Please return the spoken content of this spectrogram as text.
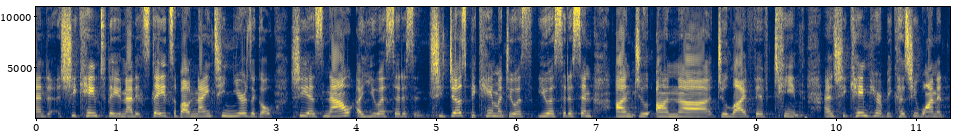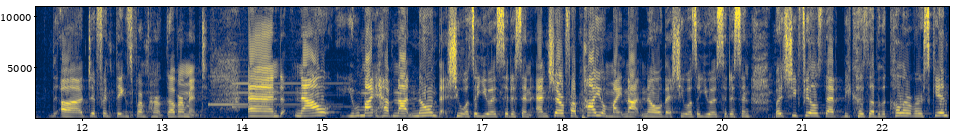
and she came to the United States about 19 years ago. She is now a U.S. citizen. She just became a US, U.S. citizen on, Ju- on uh, July 15th, and she came here because she wanted uh, different things from her government. And now you might have not known that she was a U.S. citizen, and Sheriff Arpaio might not know that she was a U.S. citizen, but she feels that because of the color of her skin,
